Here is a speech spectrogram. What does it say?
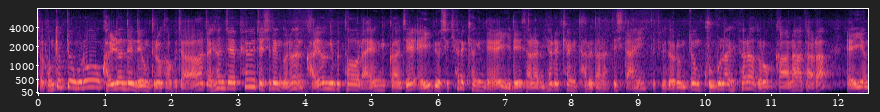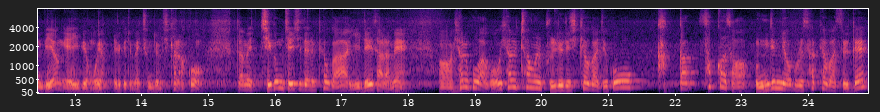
자, 본격적으로 관련된 내용 들어가 보자. 자, 현재 표에 제시된 거는 가영이부터 라영이까지의 ABO식 혈액형인데 이 네 사람이 혈액형이 다르다는 뜻이다. 그래서 여러분 좀 구분하기 편하도록 가나 다라 A형, B형, AB형, O형 이렇게 좀 매칭 좀 시켜놨고 그다음에 지금 제시되는 표가 이 네 사람의 어, 혈구하고 혈청을 분리를 시켜가지고 각각 섞어서 응집 여부를 살펴봤을 때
